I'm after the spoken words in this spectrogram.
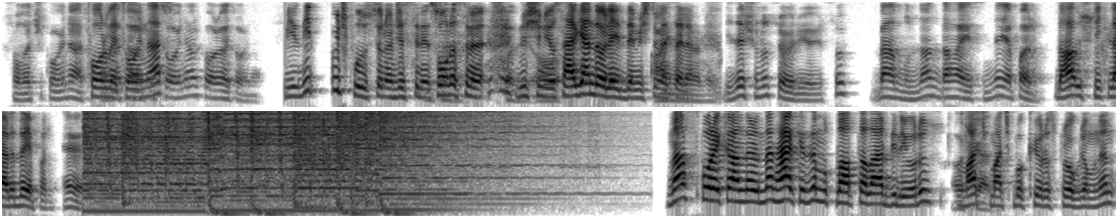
sol açık oynar, Forvet oynar. oynar, forvet oynar. Bir değil, üç pozisyon öncesini, sonrasını Tabii, düşünüyor. o- Sergen de öyleydi demişti Aynen mesela. öyle. Bize şunu söylüyor Yusuf, ben bundan daha iyisini de yaparım. Daha üst liglerde de yaparım. Evet. Nat Spor ekranlarından herkese mutlu haftalar diliyoruz. Hoş maç geldiniz. maç bakıyoruz programının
